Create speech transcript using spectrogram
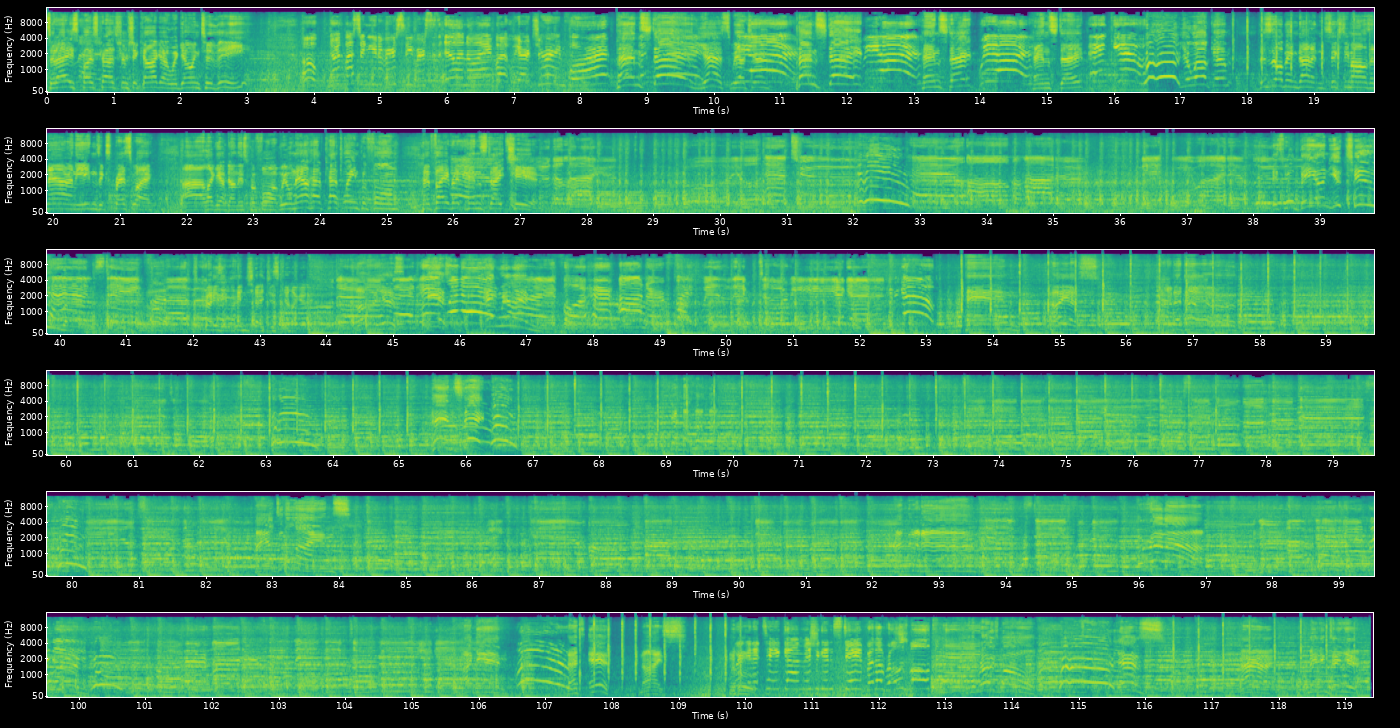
Today's postcards from Chicago. We're going to the. Oh, Northwestern University versus Illinois, but we are cheering for. Penn State! State! Yes, we, are We cheering. are! Penn State! We are! Penn State! We are! Penn State! Thank you! Woohoo! You're welcome! This is all being done at 60 miles an hour on the Edens Expressway. Uh, lucky I've done this before. We will now have Kathleen perform her favourite Penn State cheer. This will be on YouTube! State Oh, forever. crazy lane changes going on. Oh yes. And Yes. women! And women! For her honor, fight with victory Nice. We're gonna take on Michigan State for the Rose Bowl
